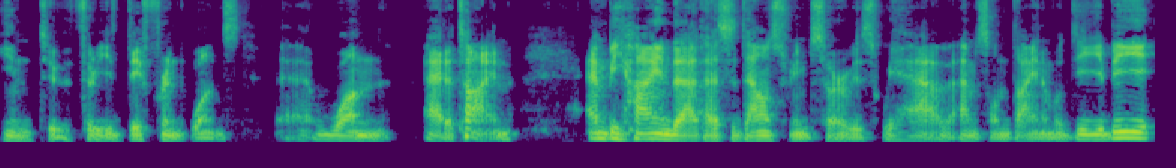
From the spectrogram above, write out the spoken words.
into three different ones, uh, one at a time. And behind that, as a downstream service, we have Amazon DynamoDB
